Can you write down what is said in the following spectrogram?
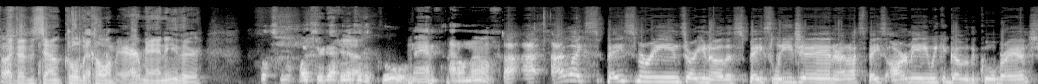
Oh, it doesn't sound cool to call him Airman either. What's your, what's your definition of cool, man? I don't know. I, I, I like Space Marines or you know the Space Legion or I don't know, Space Army. We could go with the cool branch.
